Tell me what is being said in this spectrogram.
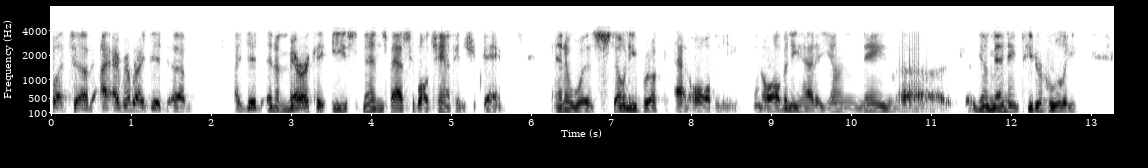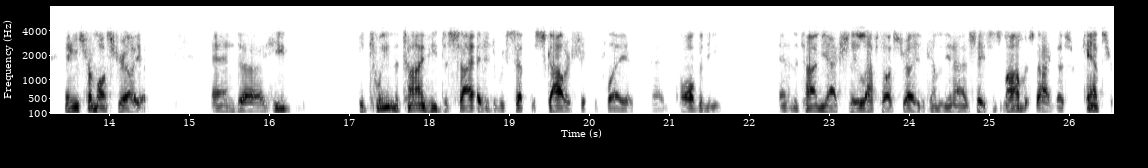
But uh, I, I remember I did uh, I did an America East men's basketball championship game, and it was Stony Brook at Albany, and Albany had a young name uh, a young man named Peter Hooley, and he was from Australia, and uh, he between the time he decided to accept the scholarship to play at, at Albany and the time he actually left Australia to come to the United States, his mom was diagnosed with cancer.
